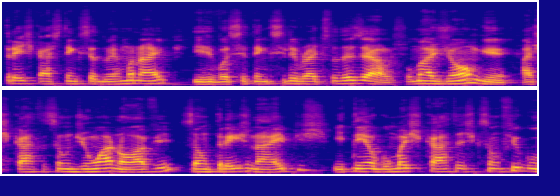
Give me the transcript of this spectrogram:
três cartas têm que ser do mesmo naipe, e você tem que se livrar de todas elas. O Mahjong, as cartas são de 1 a 9, são três naipes, e tem algumas cartas que são figuras,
